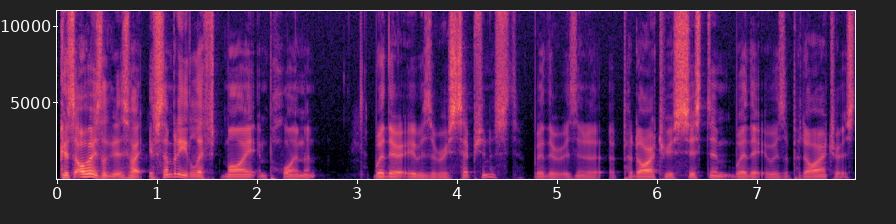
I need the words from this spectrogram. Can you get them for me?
because I always look at it this way: if somebody left my employment, whether it was a receptionist, whether it was a, a podiatry assistant, whether it was a podiatrist,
